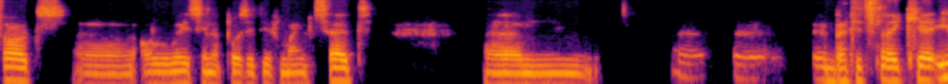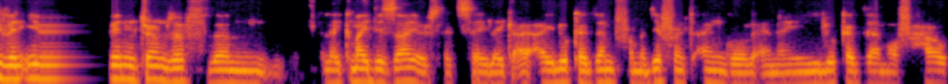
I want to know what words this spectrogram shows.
thoughts uh, always in a positive mindset. Um, uh, but it's like even even in terms of um, like my desires let's say like I, I, look at them from a different angle and i look at them of how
